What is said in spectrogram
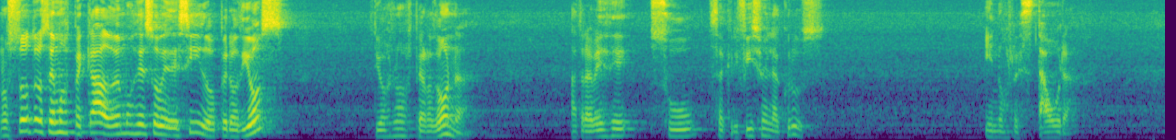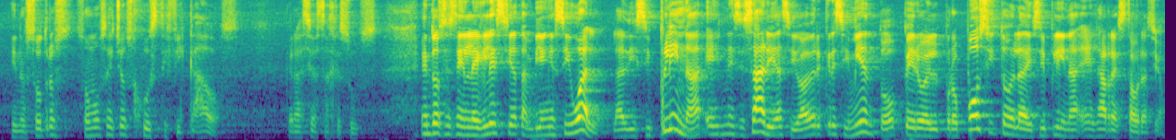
Nosotros hemos pecado, hemos desobedecido, pero Dios, Dios nos perdona a través de su sacrificio en la cruz y nos restaura. Y nosotros somos hechos justificados gracias a Jesús. Entonces en la iglesia también es igual. La disciplina es necesaria si va a haber crecimiento, pero el propósito de la disciplina es la restauración.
